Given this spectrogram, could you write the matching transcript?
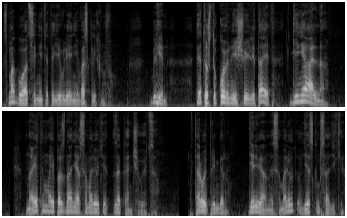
смогу оценить это явление, воскликнув. Блин, эта штуковина еще и летает? Гениально! На этом мои познания о самолете заканчиваются. Второй пример. Деревянный самолет в детском садике.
